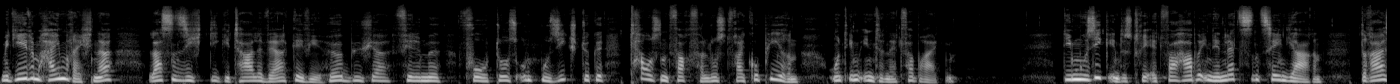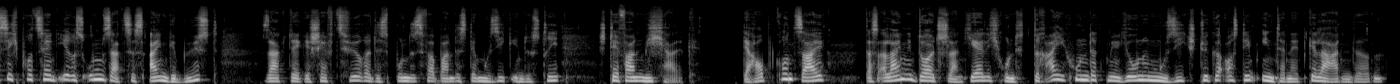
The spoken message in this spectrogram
Mit jedem Heimrechner lassen sich digitale Werke wie Hörbücher, Filme, Fotos und Musikstücke tausendfach verlustfrei kopieren und im Internet verbreiten. Die Musikindustrie etwa habe in den letzten zehn Jahren 30 Prozent ihres Umsatzes eingebüßt, sagt der Geschäftsführer des Bundesverbandes der Musikindustrie, Stefan Michalk. Der Hauptgrund sei, dass allein in Deutschland jährlich rund 300 Millionen Musikstücke aus dem Internet geladen würden.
